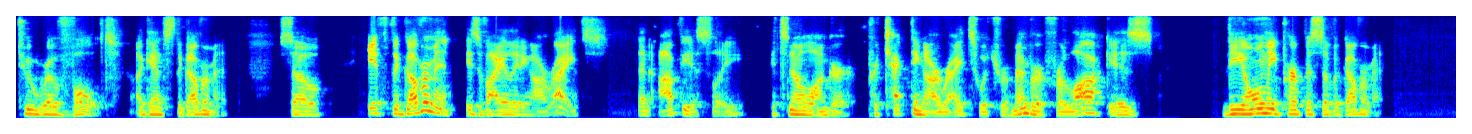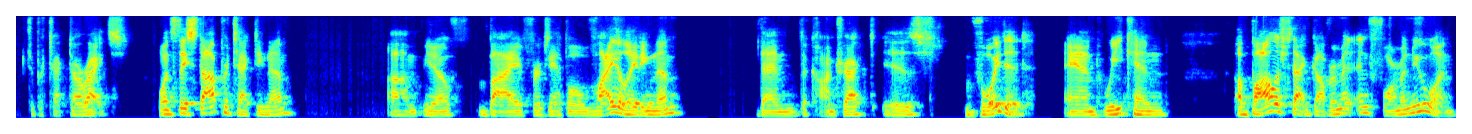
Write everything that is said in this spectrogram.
to revolt against the government. So if the government is violating our rights, then obviously it's no longer protecting our rights, which remember for Locke is the only purpose of a government to protect our rights. Once they stop protecting them, um, you know, by, for example, violating them, then the contract is voided and we can abolish that government and form a new one.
